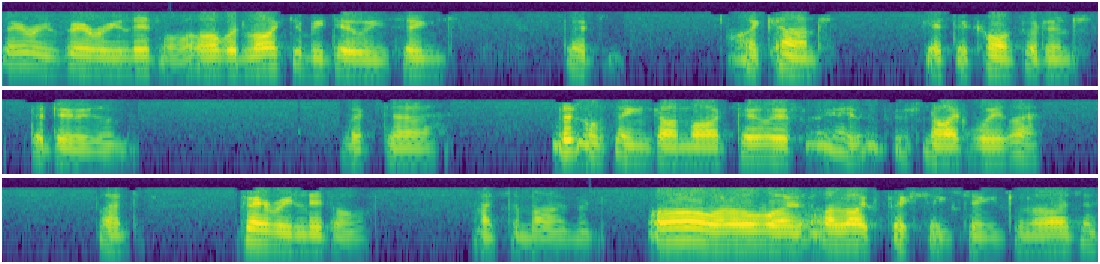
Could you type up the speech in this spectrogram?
Very, very little. I would like to be doing things, but I can't get the confidence to do them. But uh, little things I might do if, if it's night weather, but very little at the moment. Oh, well, I, I like fixing things, Eliza.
